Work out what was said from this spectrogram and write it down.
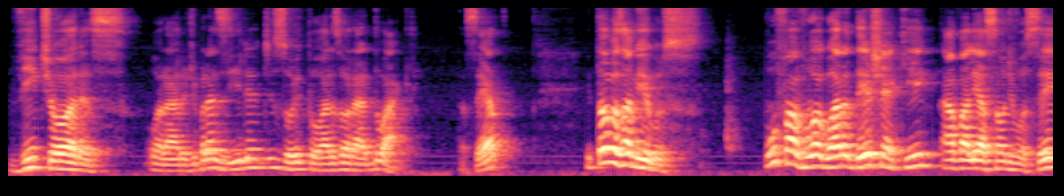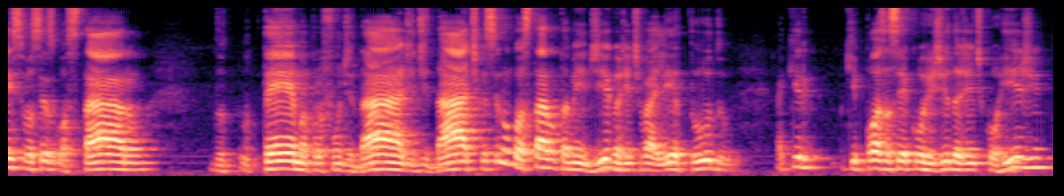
20 horas, horário de Brasília, 18 horas, horário do Acre. Tá certo? Então, meus amigos, por favor, agora deixem aqui a avaliação de vocês, se vocês gostaram do, do tema, profundidade, didática. Se não gostaram, também digam, a gente vai ler tudo. Aquilo que possa ser corrigido, a gente corrige.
